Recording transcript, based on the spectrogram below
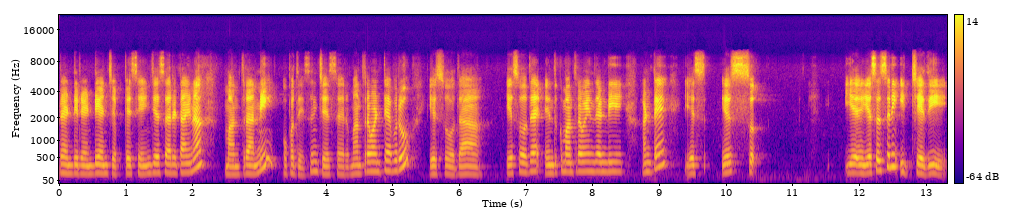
రండి రండి అని చెప్పేసి ఏం చేశారట ఆయన? మంత్రాన్ని ఉపదేశం చేశారు. మంత్రం అంటే ఎవరు? యశోద. యశోద ఎందుకు మంత్రమైందండి అంటే ఎస్ ఎస్ యశస్సుని ఇచ్చేది.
